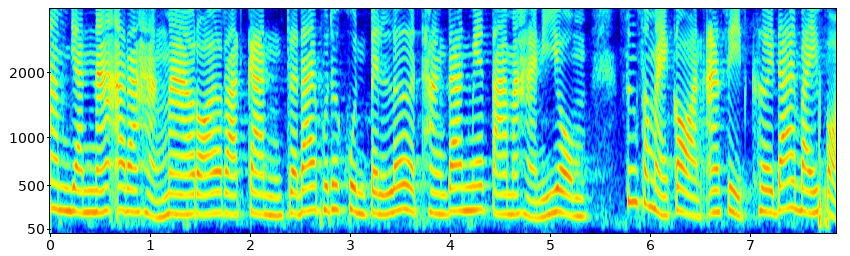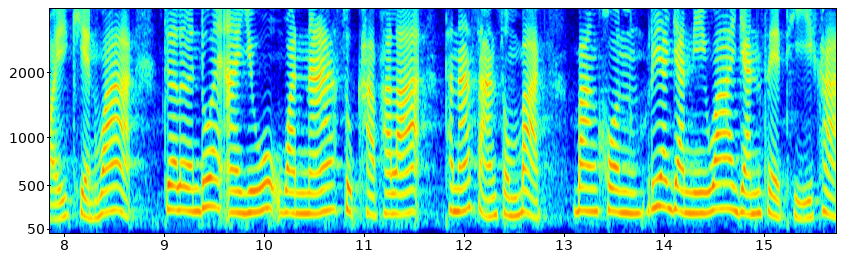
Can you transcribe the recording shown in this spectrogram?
นำยันนะอรหังมาร้อยรัดกัน จะได้พุทธคุณเป็นเลิศทางด้านเมตตามหานิยม ซึ่งสมัยก่อนอาสิทธ์เคยได้ใบฝอยเขียนว่า เจริญด้วยอายุวันนะสุขภละธนสารสมบัติ บางคนเรียกยันนี้ว่ายันเศรษฐีค่ะ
